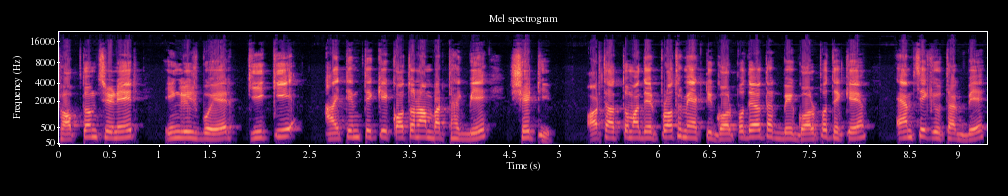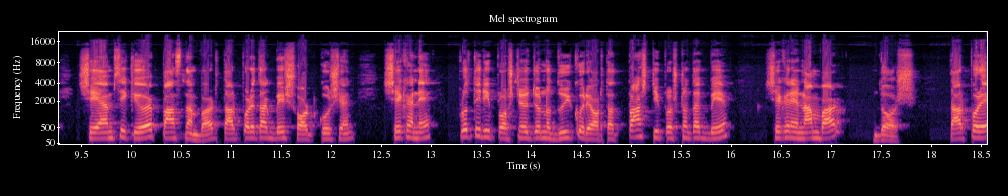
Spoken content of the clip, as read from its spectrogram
সপ্তম শ্রেণির ইংলিশ বইয়ের কি কি আইটেম থেকে কত নাম্বার থাকবে সেটি। অর্থাৎ তোমাদের প্রথমে একটি গল্প দেওয়া থাকবে, গল্প থেকে এমসিকিউ থাকবে। সেই এমসিকিউ পাঁচ নাম্বার, তারপরে থাকবে শর্ট কোশ্চেন সেখানে প্রতিটি প্রশ্নের জন্য দুই করে, অর্থাৎ পাঁচটি প্রশ্ন থাকবে। সেখানে নাম্বার দশ। তারপরে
